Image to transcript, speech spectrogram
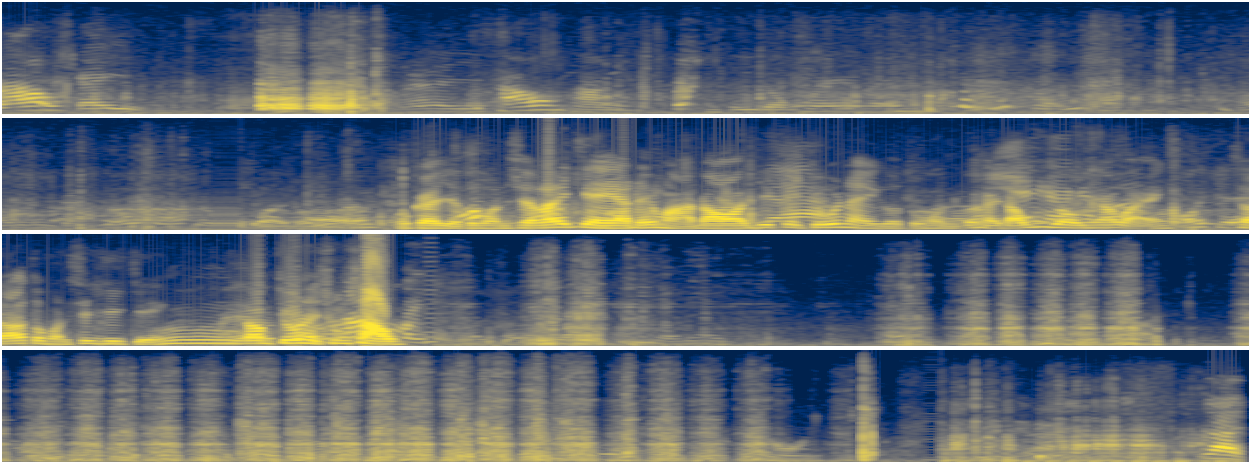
Sao sáu cây. Sáu thằng. Thì đụng lên ok, giờ tụi mình sẽ lấy tre để mà đo với cây chuối này rồi tụi mình có thể đóng vô nha các bạn sau đó tụi mình sẽ di chuyển đống chuối này xuống sông Đây.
